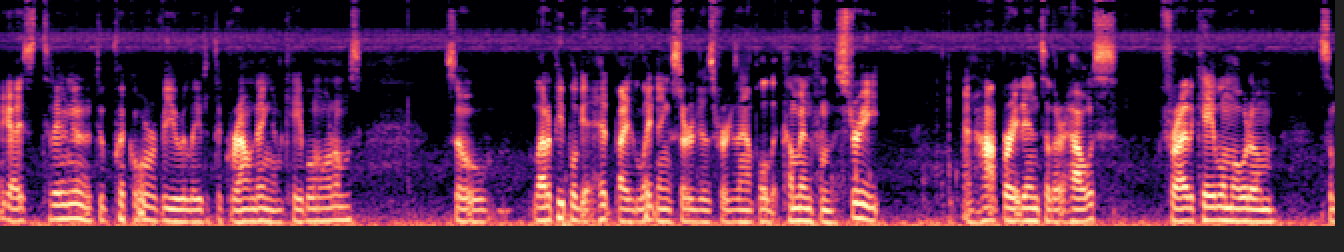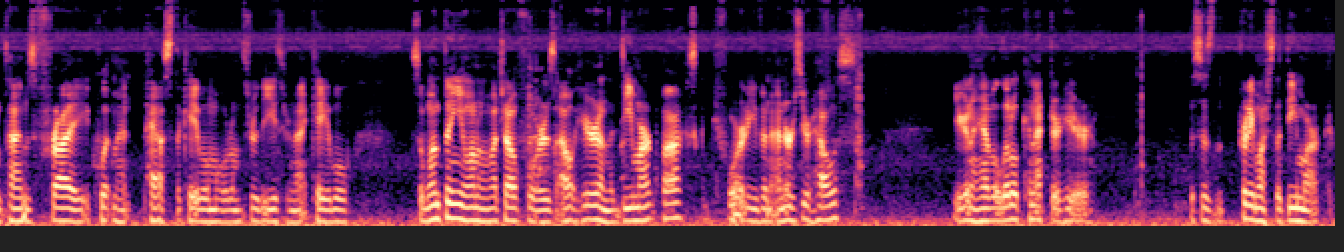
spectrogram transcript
Hey guys, today I'm going to do a quick overview related to grounding and cable modems. So a lot of people get hit by lightning surges, for example, that come in from the street and hop right into their house, fry the cable modem, sometimes fry equipment past the cable modem through the ethernet cable. So one thing you want to watch out for is out here on the demarc box, before it even enters your house, you're going to have a little connector here. This is pretty much the demarc.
